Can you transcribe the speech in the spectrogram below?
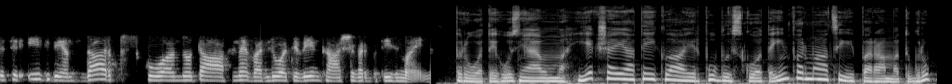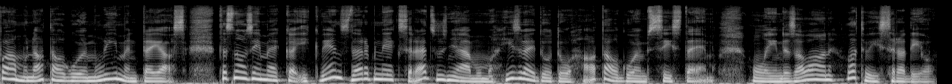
tas ir ikdienas darbs, ko nu, tā nevar ļoti vienkārši izmainīt. Proti uzņēmuma iekšējā tīklā ir publiskota informācija par amatu grupām un atalgojumu līmeni tajās. Tas nozīmē, ka ik viens darbinieks redz uzņēmuma izveidoto atalgojumu sistēmu. Linda Zalāne, Latvijas radio.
